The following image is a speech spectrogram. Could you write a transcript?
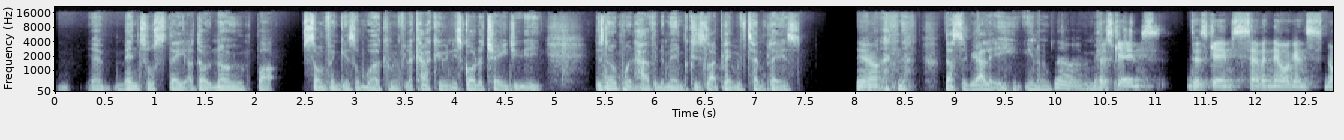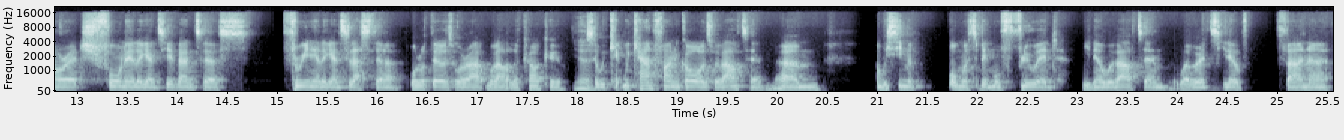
you know, mental state, I don't know, but something isn't working with Lukaku and it's got to change. There's no point having him in because it's like playing with 10 players. Yeah. that's the reality, you know. No, there's games, there's games 7 0 against Norwich, 4 0 against Juventus, 3 0 against Leicester. All of those were out without Lukaku. Yeah. So we can, we can find goals without him. Um, and we seem almost a bit more fluid, you know, without him, whether it's, you know, Werner,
